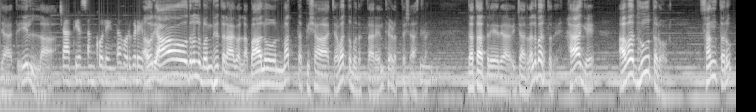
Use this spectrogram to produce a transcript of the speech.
ಜಾತಿ ಇಲ್ಲ. ಜಾತಿಯ ಸಂಕೋಲೆಯಿಂದ ಹೊರಗಡೆ ಅವ್ರು ಯಾವುದ್ರಲ್ಲೂ ಬಂಧಿತರಾಗಲ್ಲ. ಬಾಲೋನ್ಮತ್ತ ಪಿಶಾಚವತ್ತು ಬದುಕ್ತಾರೆ ಅಂತ ಹೇಳುತ್ತೆ ಶಾಸ್ತ್ರ. ದತ್ತಾತ್ರೇಯರ ವಿಚಾರದಲ್ಲಿ ಬರ್ತದೆ. ಹಾಗೆ ಅವಧೂತರು ಅವರು ಸಂತರು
